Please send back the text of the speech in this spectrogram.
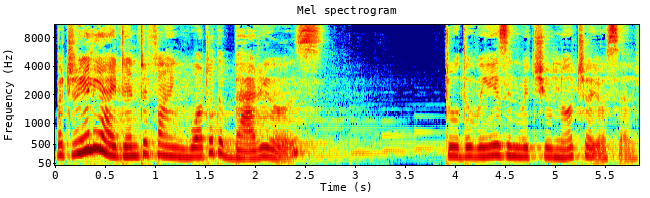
But really identifying what are the barriers to the ways in which you nurture yourself.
